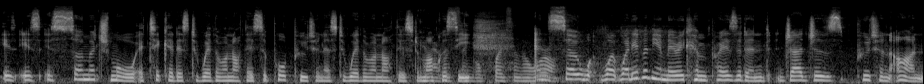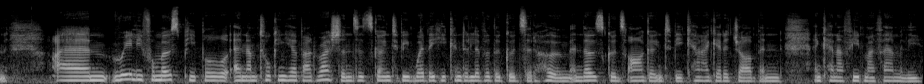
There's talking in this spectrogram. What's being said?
is, is, is so much more a ticket as to whether or not they support Putin, as to whether or not there's democracy. And so, whatever the American president judges Putin on, um, really for most people, and I'm talking here about Russians, it's going to be whether he can deliver the goods at home. And those goods are going to be can I get a job and, and can I feed my family?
